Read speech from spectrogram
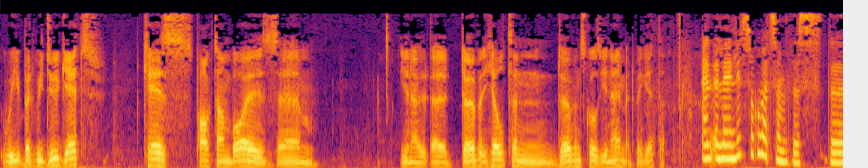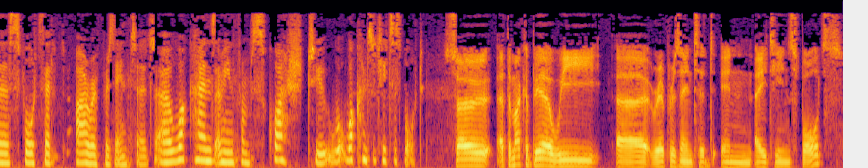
we, but we do get KES, Parktown Boys, um, you know, uh, Durban, Hilton, Durban schools, you name it, we get them. And Alain, let's talk about some of the the sports that are represented. Uh, what kinds? I mean, from squash to what, what constitutes a sport? So at the Maccabiah, we uh, represented in 18 sports.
